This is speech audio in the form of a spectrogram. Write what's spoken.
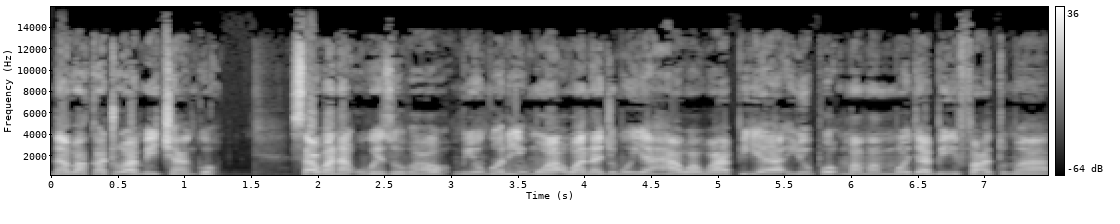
na wakatoa michango sawa na uwezo wao. Miongoni mwa wanajumuiya hawa wapya yupo mama mmoja bi fatuma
